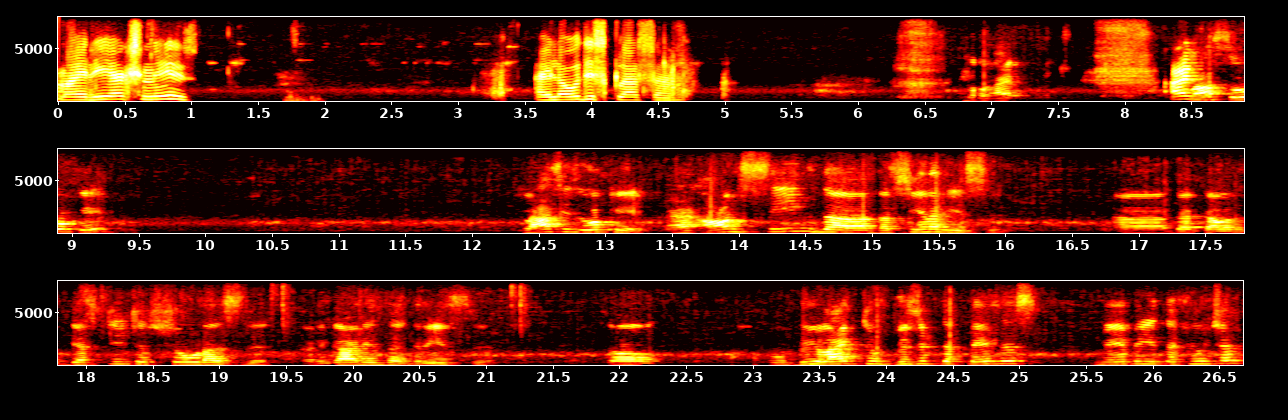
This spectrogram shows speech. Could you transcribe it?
My reaction is I love this class, sir. So, I, And class okay. Class is okay. Uh, on seeing the the sceneries uh, that our guest teacher showed us regarding the Greece. So, do you like to visit the places maybe in the future?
